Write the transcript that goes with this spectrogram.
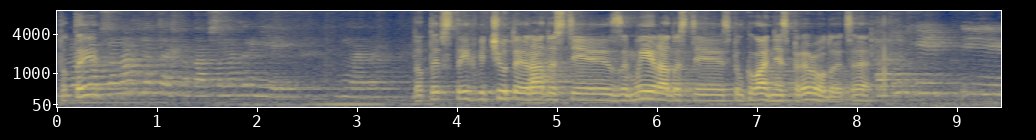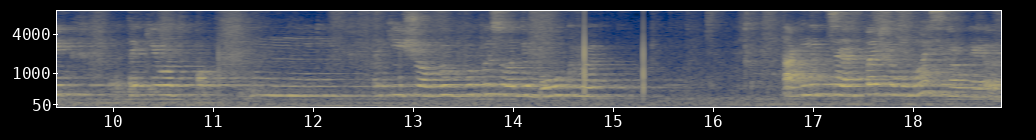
То на ти, ковзанах я теж катався на кар'єрі в мене. то ти встиг відчути радості зими, радості спілкування з природою. Це А тут є і такі от такі, що виписувати букви. Так, ми це в першому класі робили,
